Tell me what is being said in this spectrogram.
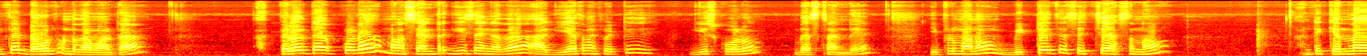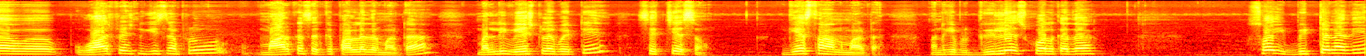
ఇంకా డౌట్ ఉండదు అన్నమాట ఆ పిల్లల ట్యాప్ కూడా మనం సెంటర్ గీసాం కదా ఆ గీతమే పెట్టి గీసుకోవడం బెస్ట్ అండి. ఇప్పుడు మనం బిట్ అయితే సెట్ చేస్తున్నాం. అంటే కింద వాష్ బేసిన్ గీసినప్పుడు మార్కర్ సరిగ్గా పడలేదనమాట మళ్ళీ వేస్ట్లో పెట్టి సెట్ చేసాం. గీస్తాం అనమాట మనకి ఇప్పుడు గ్రిల్ వేసుకోవాలి కదా. సో ఈ బిట్ అనేది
